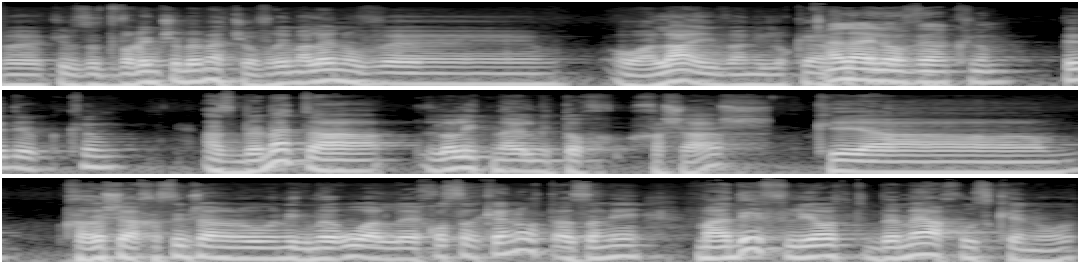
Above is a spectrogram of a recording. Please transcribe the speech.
וכאילו זה דברים שבאמת, שעוברים עלינו, ו... או עליי, ואני לוקח... עליי לא עובר כלום. בדיוק. כלום. אז באמת, לא להתנהל מתוך חשש, כי אחרי שהיחסים שלנו נגמרו על חוסר כנות, אז אני מעדיף להיות ב-100% כנות,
